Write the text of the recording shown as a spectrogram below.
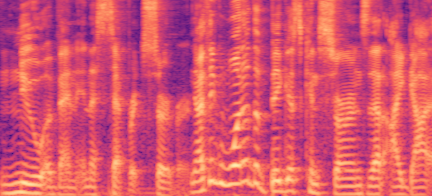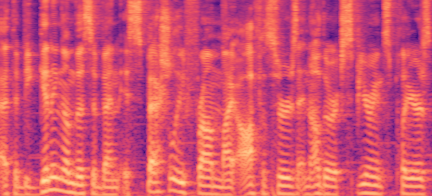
new event in a separate server. Now I think one of the biggest concerns that I got at the beginning of this event especially from my officers and other experienced players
